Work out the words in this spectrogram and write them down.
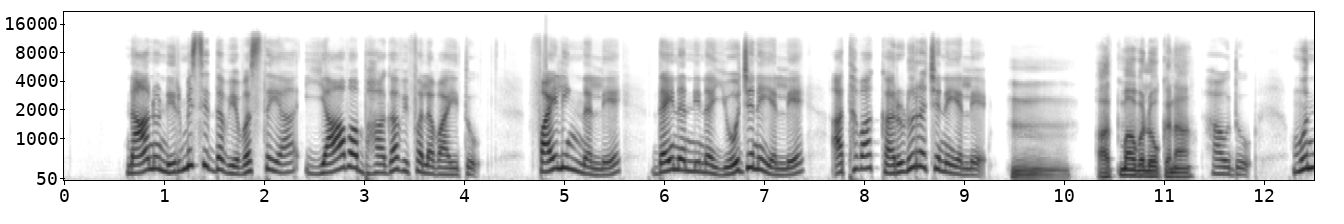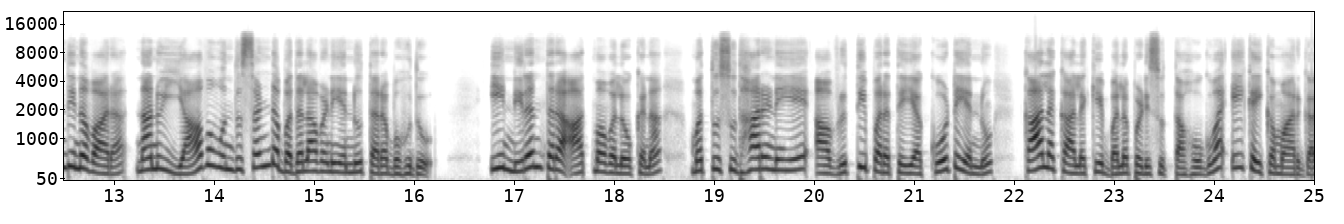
ನಾನು ನಿರ್ಮಿಸಿದ್ದ ವ್ಯವಸ್ಥೆಯ ಯಾವ ಭಾಗ ವಿಫಲವಾಯಿತು? ಫೈಲಿಂಗ್ನಲ್ಲೇ ದೈನಂದಿನ ಯೋಜನೆಯಲ್ಲೇ ಅಥವಾ ಕರುಡು ರಚನೆಯಲ್ಲೇ? ಆತ್ಮಾವಲೋಕನ? ಹೌದು. ಮುಂದಿನ ವಾರ ನಾನು ಯಾವ ಒಂದು ಸಣ್ಣ ಬದಲಾವಣೆಯನ್ನು ತರಬಹುದು? ಈ ನಿರಂತರ ಆತ್ಮಾವಲೋಕನ ಮತ್ತು ಸುಧಾರಣೆಯೇ ಆ ವೃತ್ತಿಪರತೆಯ ಕೋಟೆಯನ್ನು ಕಾಲಕಾಲಕ್ಕೆ ಬಲಪಡಿಸುತ್ತಾ ಹೋಗುವ ಏಕೈಕ ಮಾರ್ಗ.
